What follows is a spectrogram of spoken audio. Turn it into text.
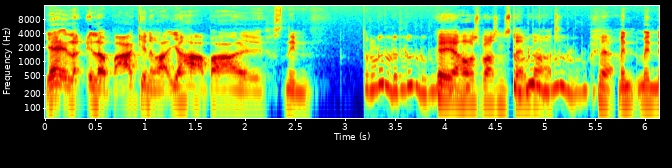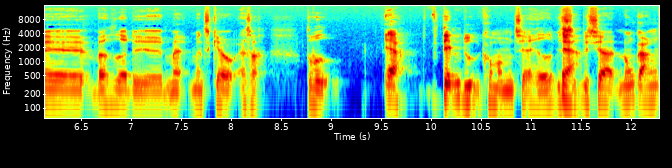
Ja, eller, eller bare generelt. Jeg har bare øh, sådan en... Ja, jeg har også bare sådan en standard. Ja. Men, men øh, hvad hedder det? Man, man skal jo, altså, du ved, ja, den lyd kommer man til at have. Hvis, Ja. hvis jeg nogle gange,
